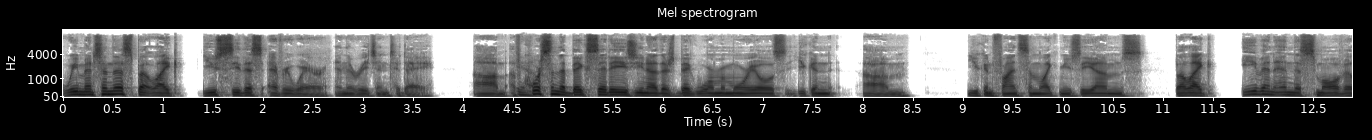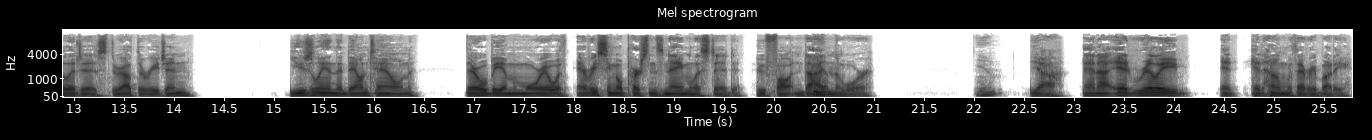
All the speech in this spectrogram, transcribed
we mentioned this, but like you see this everywhere in the region today. Um, of Yeah. course, in the big cities, you know, there's big war memorials. You can um, you can find some like museums, but like even in the small villages throughout the region, usually in the downtown, there will be a memorial with every single person's name listed who fought and died Yep. in the war. Yep. Yeah, and uh, it really it hit home with everybody.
